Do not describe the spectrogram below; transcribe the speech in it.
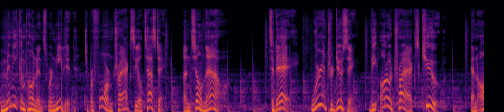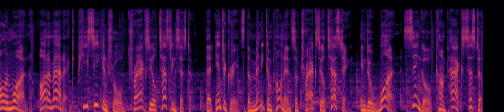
Many components were needed to perform triaxial testing, until now. Today, we're introducing the AutoTriax Qube, an all-in-one, automatic, PC-controlled triaxial testing system that integrates the many components of triaxial testing into one single compact system.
